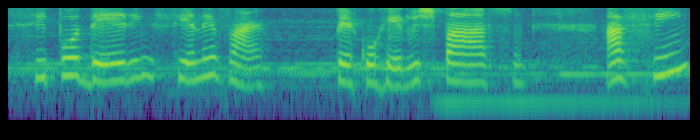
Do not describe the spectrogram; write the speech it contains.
se poderem se elevar, percorrer o espaço, assim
